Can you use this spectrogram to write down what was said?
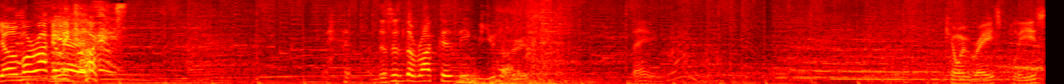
Yo, more Rocket League cars. This is the Rocket League universe. Dang. Can we race, please?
